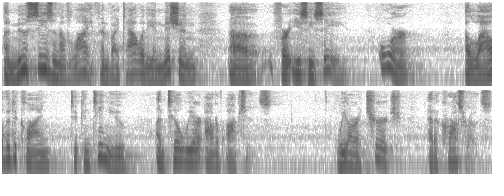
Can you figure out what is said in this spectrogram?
a new season of life and vitality and mission uh, for ECC, or allow the decline to continue until we are out of options. We are a church at a crossroads.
